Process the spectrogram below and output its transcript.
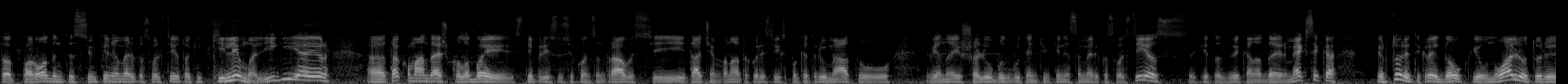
to, parodantis Junktinių Amerikos valstybių tokį kilimą lygyje ir e, ta komanda, aišku, labai stipriai susikoncentravusi į tą čempionatą, kuris vyks po keturių metų. Viena iš šalių bus būtent Junktinės Amerikos valstijos, kitos dvi Kanada ir Meksika. Ir turi tikrai daug jaunuolių, turi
